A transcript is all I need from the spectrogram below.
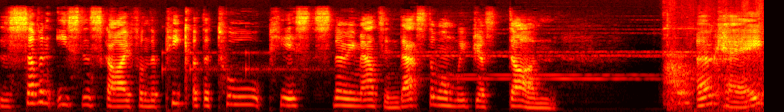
The southern eastern sky from the peak of the tall, pierced, snowy mountain. That's the one we've just done. Okay.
